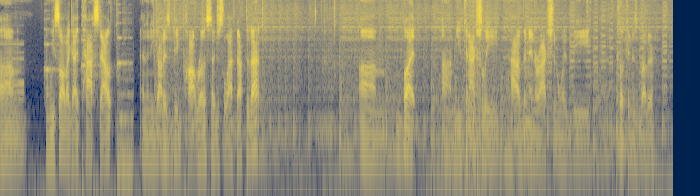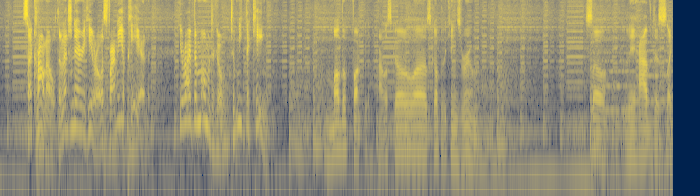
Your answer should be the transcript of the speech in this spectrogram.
Um, and we saw that guy passed out, and then he got his big pot roast. I just left after that. Um, but um, you can actually have an interaction with the cook and his brother. Sir Chrono, the legendary hero, has finally appeared. He arrived a moment ago to meet the king motherfucker. Alright, let's go, uh, let's go up to the king's room. So, they have this, like,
